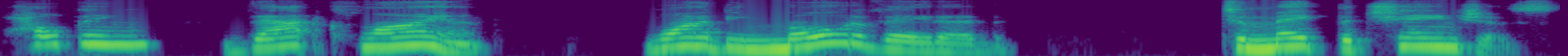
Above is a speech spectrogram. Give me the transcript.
helping that client want to be motivated to make the changes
